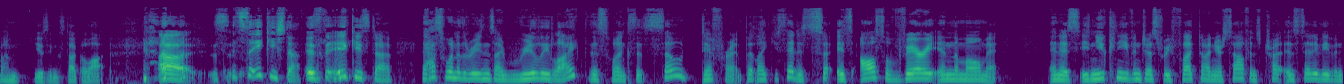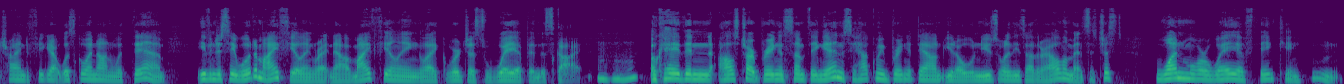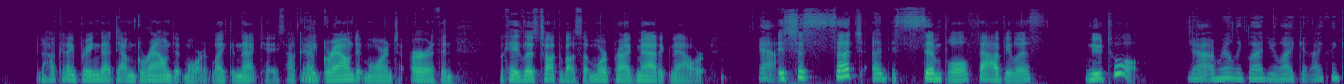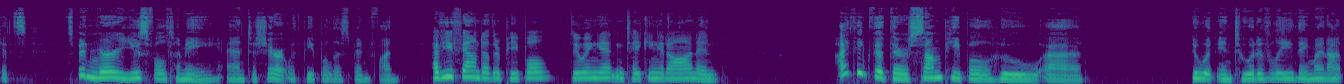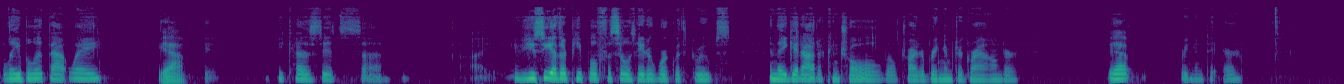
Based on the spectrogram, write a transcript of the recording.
I'm using stuck a lot. Uh, It's the icky stuff. it's the icky stuff. That's one of the reasons I really liked this one because it's so different. But like you said, it's it's also very in the moment, and it's and you can even just reflect on yourself and try, instead of even trying to figure out what's going on with them. Even to say, what am I feeling right now? Am I feeling like we're just way up in the sky? Mm-hmm. Okay, then I'll start bringing something in and say, how can we bring it down? You know, and use one of these other elements. It's just one more way of thinking. Hmm, you know, how can I bring that down, ground it more? Like in that case, how can I ground it more into earth? And okay, let's talk about something more pragmatic now. Or Yeah. it's just such a simple, fabulous new tool. Yeah, I'm really glad you like it. I think it's it's been very useful to me, and to share it with people has been fun. Have you found other people doing it and taking it on? And I think that there are some people who uh, do it intuitively. They might not label it that way yeah, because it's. Uh, if you see other people facilitate or work with groups and they get out of control, they'll try to bring them to ground or yep, bring them to air.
